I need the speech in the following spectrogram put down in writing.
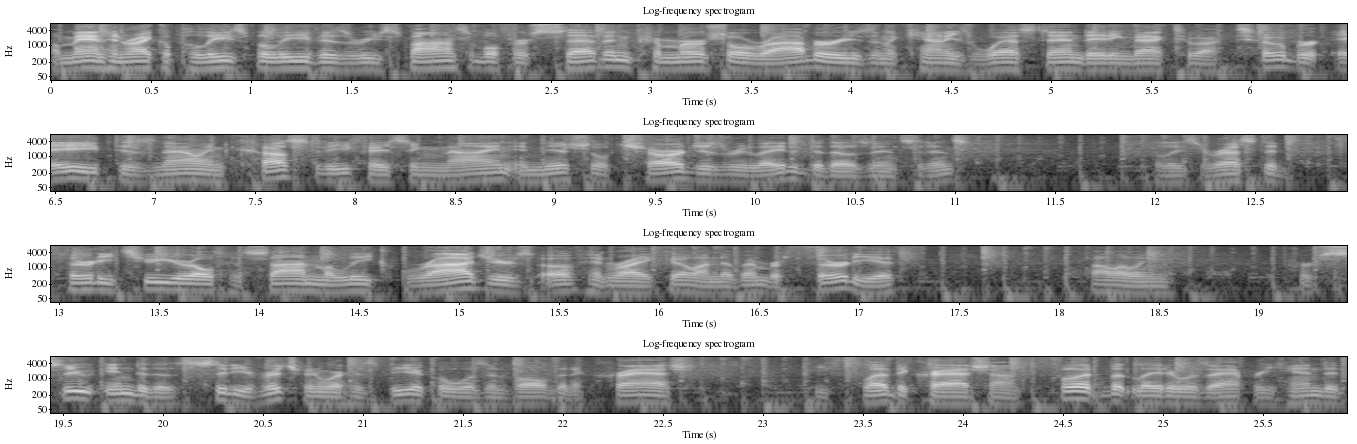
A man Henrico police believe is responsible for seven commercial robberies in the county's west end dating back to October 8th is now in custody facing nine initial charges related to those incidents. Police arrested 32-year-old Hassan Malik Rogers of Henrico on November 30th following pursuit into the city of Richmond where his vehicle was involved in a crash. He fled the crash on foot but later was apprehended.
